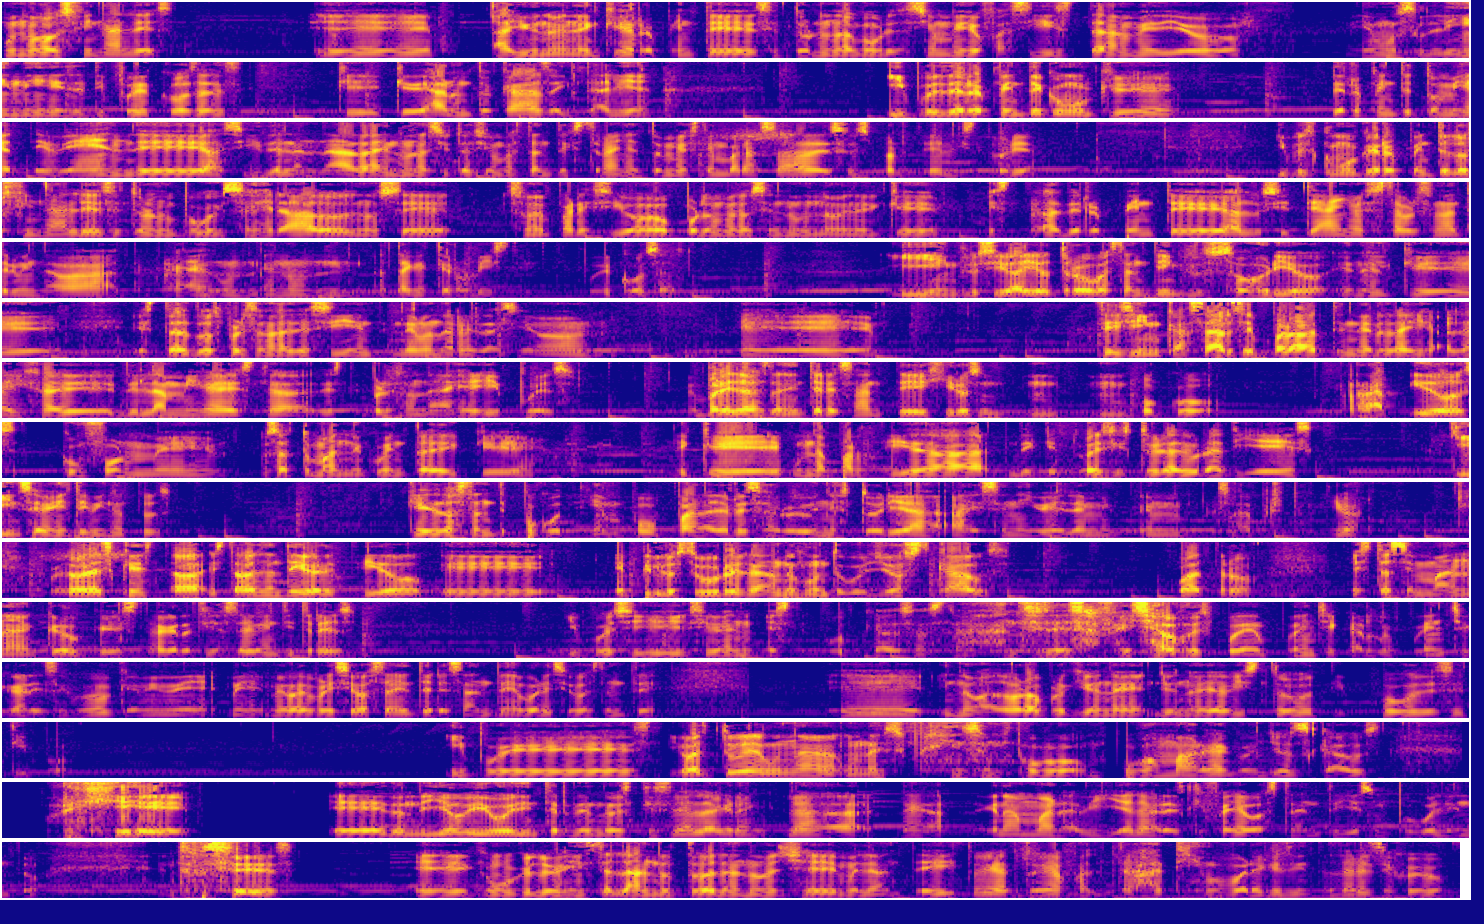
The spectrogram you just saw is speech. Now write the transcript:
uno o dos finales, eh, hay uno en el que de repente se torna una conversación medio fascista, medio, medio Mussolini, ese tipo de cosas que, que dejaron tocadas a Italia. Y pues de repente como que de repente tu amiga te vende así de la nada en una situación bastante extraña, tu amiga está embarazada, eso es parte de la historia. Y pues como que de repente los finales se tornan un poco exagerados, no sé, eso me pareció, por lo menos en uno en el que esta, de repente a los 7 años esta persona terminaba en un, en un ataque terrorista, tipo de cosas. Y inclusive hay otro bastante inclusorio en el que estas dos personas deciden tener una relación. Eh, deciden casarse para tener a la, a la hija de, de, la amiga de, esta, de este personaje y pues me parece bastante interesante. Giros un, un poco rápidos conforme, o sea, tomando en cuenta de que de que una partida, de que toda esa historia dura 10, 15, 20 minutos, que es bastante poco tiempo para el desarrollo de una historia a ese nivel en mi, personal perspectiva. Pero la verdad es que está, está bastante divertido. Eh, Epic lo estuvo regalando junto con Just Cause 4. Esta semana creo que está gratis hasta el 23. Y pues si, si ven este podcast hasta antes de esa fecha, pues pueden, pueden checarlo, pueden checar ese juego que a mí me, me, me pareció bastante interesante, me pareció bastante eh, innovadora porque yo no, yo no había visto juegos de ese tipo. Y pues igual tuve una, una experiencia un poco, un poco amarga con Just Cause porque eh, donde yo vivo el internet no es que sea la gran, la, gran maravilla, la verdad es que falla bastante y es un poco lento. Entonces, eh, como que lo dejé instalando toda la noche, me levanté y todavía, todavía faltaba tiempo para que se instalara ese juego.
